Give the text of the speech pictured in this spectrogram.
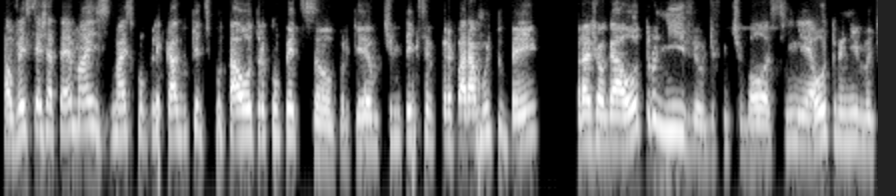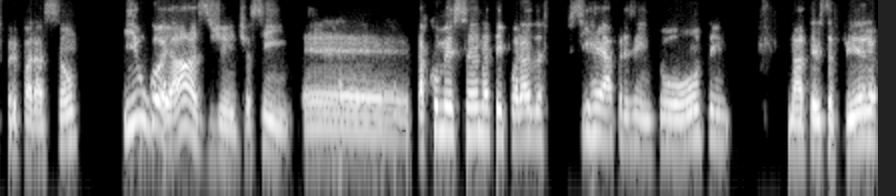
talvez seja até mais, mais complicado do que disputar outra competição, porque o time tem que se preparar muito bem para jogar outro nível de futebol, assim, é outro nível de preparação. E o Goiás, gente, assim, é, tá começando a temporada, se reapresentou ontem, na terça-feira,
